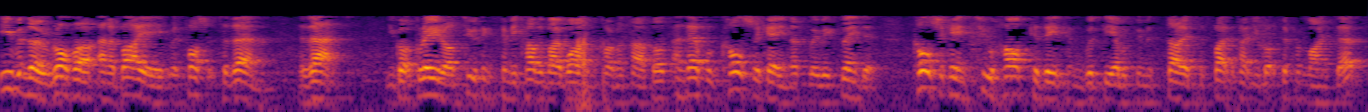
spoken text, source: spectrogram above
even though Rava and Abaye was poshut to them that you've got Greiro, two things can be covered by one korban chatos, and therefore Kol Shekain, that's the way we explained it, Kol Shekain, two half kadesim would be able to be mitzvah despite the fact you've got different mindsets,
